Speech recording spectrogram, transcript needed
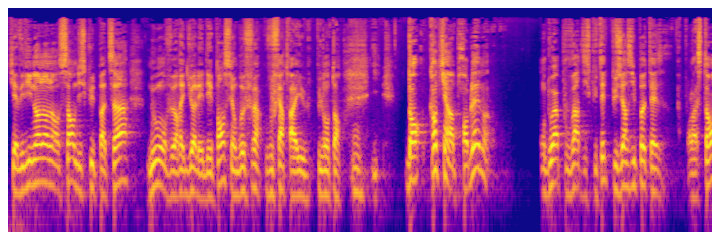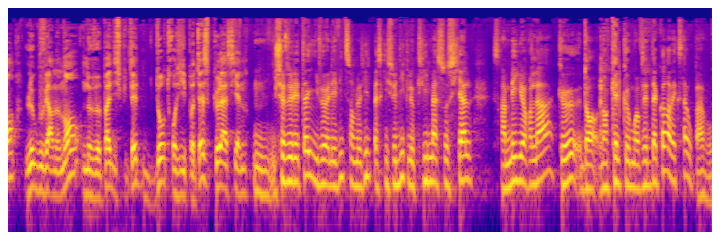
qui avait dit non, non, non, ça, on discute pas de ça. Nous, on veut réduire les dépenses et on veut faire, vous faire travailler plus longtemps. Mmh. quand il y a un problème, on doit pouvoir discuter de plusieurs hypothèses. Pour l'instant, le gouvernement ne veut pas discuter d'autres hypothèses que la sienne. Mmh. Le chef de l'État, il veut aller vite, semble-t-il, parce qu'il se dit que le climat social sera meilleur là que dans, quelques mois. Vous êtes d'accord avec ça ou pas, vous?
